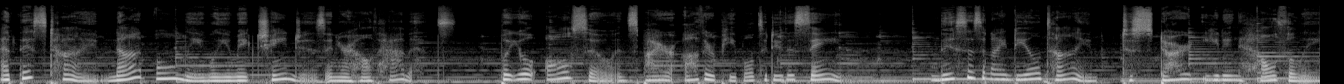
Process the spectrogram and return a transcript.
At this time, not only will you make changes in your health habits, but you'll also inspire other people to do the same. This is an ideal time to start eating healthily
